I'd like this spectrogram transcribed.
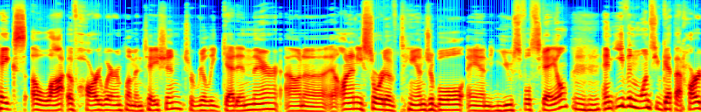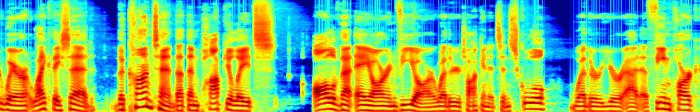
takes a lot of hardware implementation to really get in there on a on any sort of tangible and useful scale. Mm-hmm. And even once you get that hardware, like they said, the content that then populates all of that AR and VR, whether you're talking it's in school, whether you're at a theme park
